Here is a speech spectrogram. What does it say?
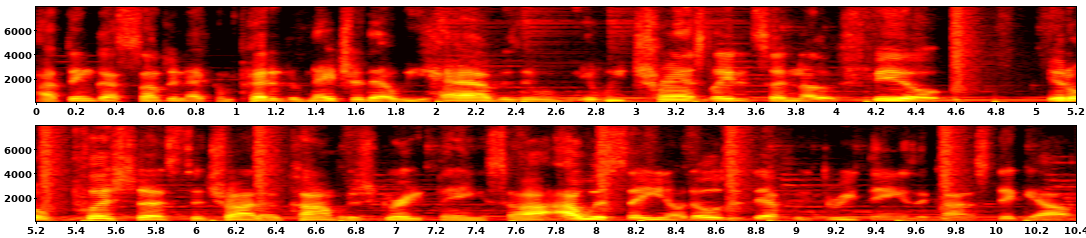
I think that's something that competitive nature that we have is if we translate it to another field, it'll push us to try to accomplish great things. So I, I would say, you know, those are definitely three things that kind of stick out,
